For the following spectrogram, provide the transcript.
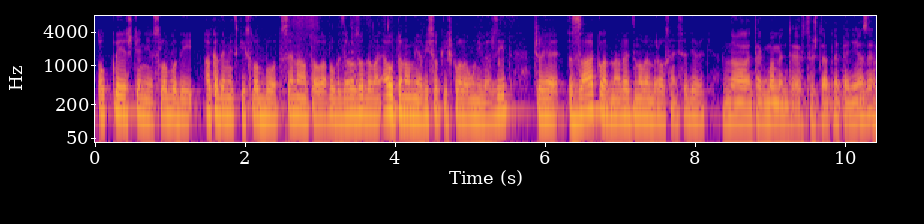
oklieštenie slobody, akademických slobod, senátov a vôbec rozhodovania, autonómia vysokých škôl a univerzít, čo je základná vec novembra 89. No ale tak moment, chcú štátne peniaze?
